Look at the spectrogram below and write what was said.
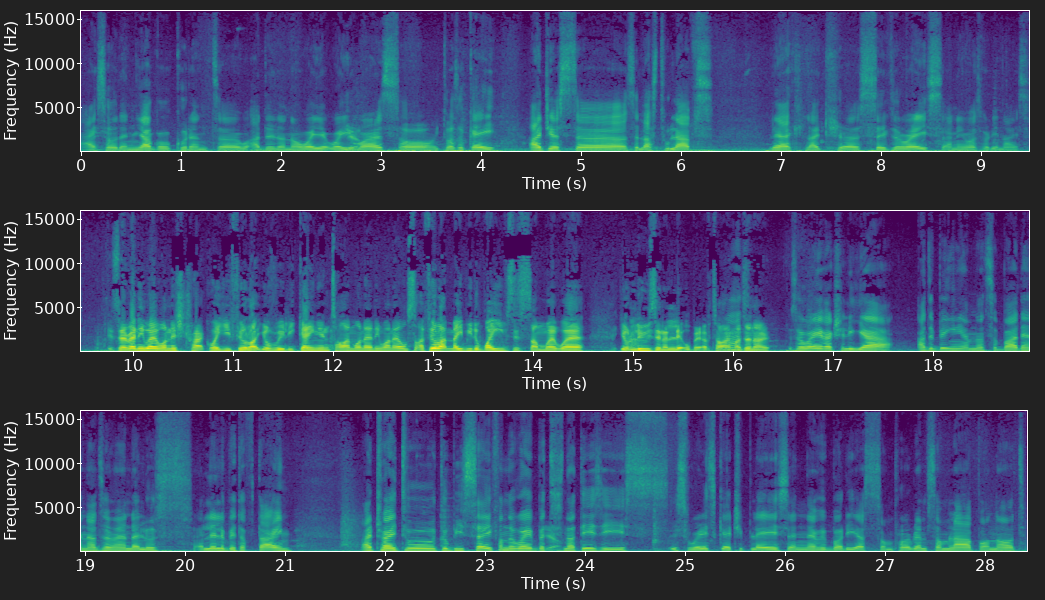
I, saw that Jago couldn't, uh, I didn't know where, where Yeah. he was, so it was okay. I just, uh, the last two laps, like, like uh, saved the race, and it was really nice. is there anywhere on this track where you feel like you're really gaining time on anyone else? I feel like maybe the waves is somewhere where you're losing a little bit of time. Yeah, I don't know. The wave actually, yeah. At the beginning, I'm not so bad, and at the end, I lose a little bit of time. I try to, to be safe on the way, but Yeah. it's not easy. It's, it's really sketchy place, and everybody has some problems, some lap or not.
